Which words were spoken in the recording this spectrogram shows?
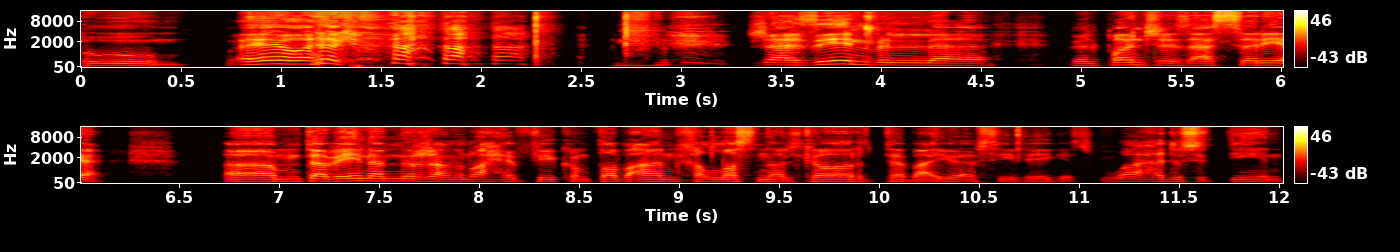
بوم. أيوه أنا جاهزين بال بال punches على السريع. آه متابعينا بنرجع بنرحب فيكم. طبعا خلصنا ال card تبع UFC Vegas 61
